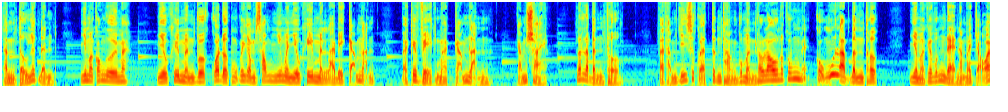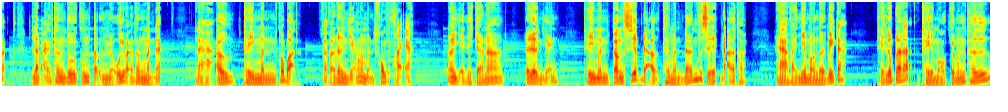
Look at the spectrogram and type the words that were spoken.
thành tựu nhất định. Nhưng mà con người mà nhiều khi mình vượt qua được một cái dòng sông nhưng mà nhiều khi mình lại bị cảm lạnh. Và cái việc mà cảm lạnh, cảm soạn rất là bình thường. Và thậm chí sức khỏe tinh thần của mình lâu lâu nó cũng cũng là bình thường. Nhưng mà cái vấn đề nằm ở chỗ á, là bản thân tôi cũng tự nhủ với bản thân mình á, là ừ thì mình có bệnh thật là đơn giản là mình không khỏe. Nói vậy đi cho nó để đơn giản. Thì mình cần sự giúp đỡ, thì mình đến với sự giúp đỡ thôi. À và như mọi người biết đó, thì lúc đó đó, thì một trong những thứ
